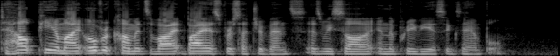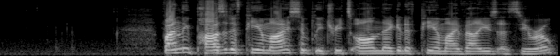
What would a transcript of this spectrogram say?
to help PMI overcome its bias for such events, as we saw in the previous example. Finally, positive PMI simply treats all negative PMI values as zero.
